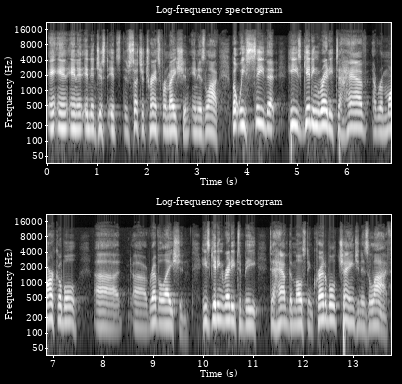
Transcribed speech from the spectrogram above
And, and, it, and it just, it's, there's such a transformation in his life. But we see that he's getting ready to have a remarkable uh, uh, revelation. He's getting ready to be to have the most incredible change in his life.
